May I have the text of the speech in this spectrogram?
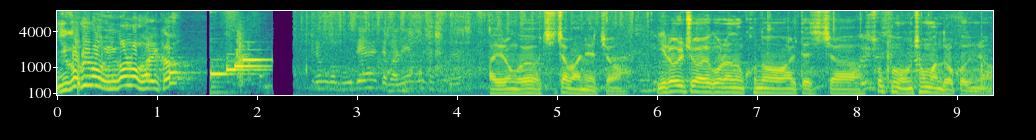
이걸로 이걸로 갈까? 이런 거 무대 할 때 많이 해보셨어요? 아 이런 거요 진짜 많이 했죠 이럴 줄 알고라는 코너 할 때 진짜 소품 엄청 만들었거든요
